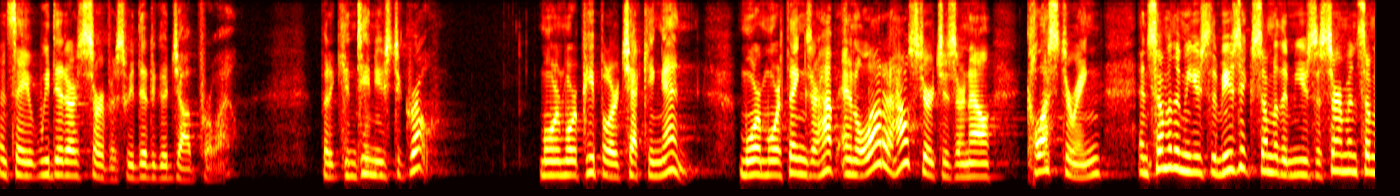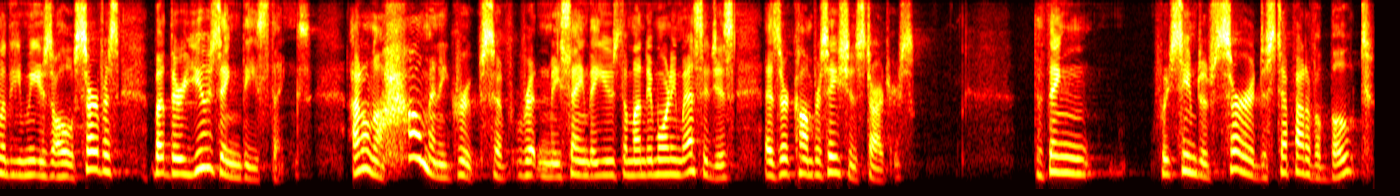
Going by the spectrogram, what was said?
and say, We did our service, we did a good job for a while. But it continues to grow. More and more people are checking in, more and more things are happening. And a lot of house churches are now clustering, and some of them use the music, some of them use the sermon, some of them use a whole service, but they're using these things. I don't know how many groups have written me saying they use the Monday morning messages as their conversation starters. The thing which seemed absurd to step out of a boat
